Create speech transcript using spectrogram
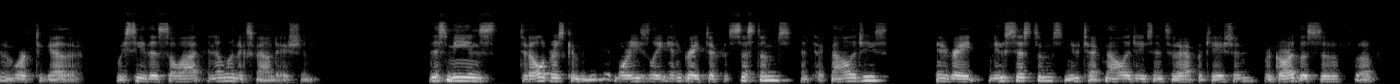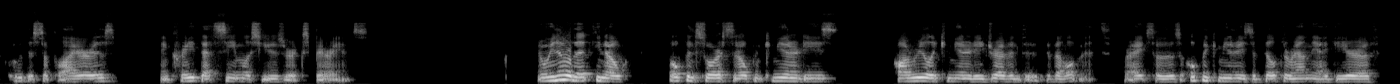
and work together. We see this a lot in the Linux Foundation. This means developers can more easily integrate different systems and technologies, integrate new systems, new technologies into their application, regardless of, of who the supplier is, and create that seamless user experience. And we know that, you know, open source and open communities are really community driven to development, right? So those open communities are built around the idea of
